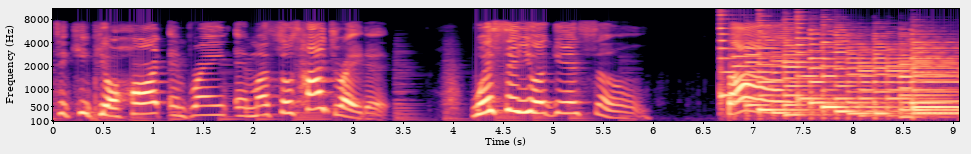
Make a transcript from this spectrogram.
to keep your heart and brain and muscles hydrated. We'll see you again soon. Bye.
